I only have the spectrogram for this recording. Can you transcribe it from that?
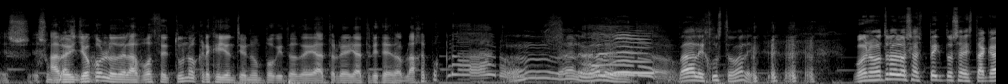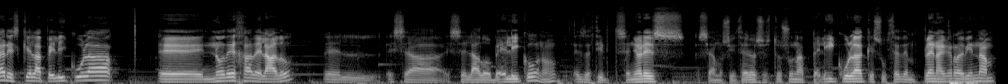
es, es un A ver, clásico. yo con lo de las voces, ¿tú no crees que yo entiendo un poquito de actores y actrices de doblaje? Pues claro. Ah, vale, vale. Vale, justo, vale. Bueno, otro de los aspectos a destacar es que la película eh, no deja de lado el- esa- ese lado bélico, ¿no? Es decir, señores, seamos sinceros, esto es una película que sucede en plena guerra de Vietnam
